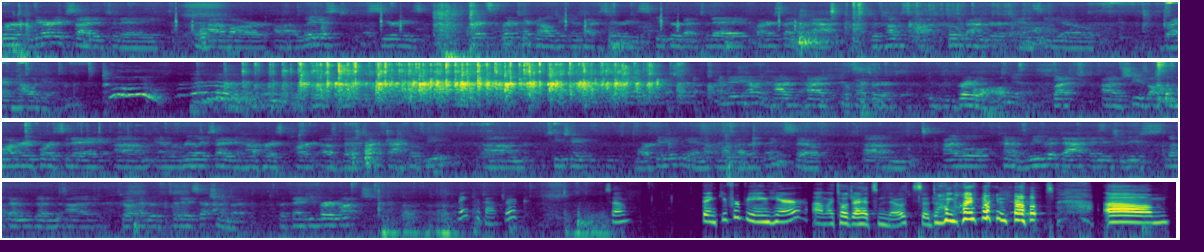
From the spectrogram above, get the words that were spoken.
We're very excited today to have our uh, latest series, Brit Technology Impact Series speaker event today, Fireside Chat with HubSpot co-founder and CEO, Brian Halligan. I know you haven't had, had Professor Grewal, Yes. but uh, she's also moderating for us today, um, and we're really excited to have her as part of the tech faculty, um, teaching marketing and among other things. So um, I will kind of leave it at that and introduce, let them then uh, go ahead with today's session. But but thank you very much. Thank you, Patrick. So, thank you for being here. Um, I told you I had some notes, so don't mind my notes. Um,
